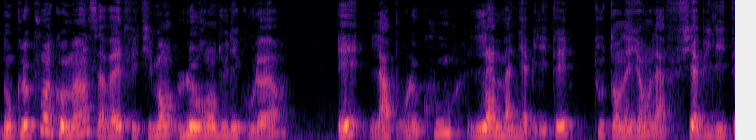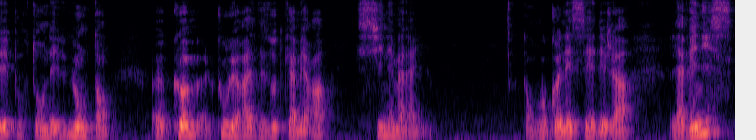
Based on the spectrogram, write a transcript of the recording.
Donc le point commun, ça va être effectivement le rendu des couleurs, et là, pour le coup, la maniabilité, tout en ayant la fiabilité pour tourner longtemps, euh, comme tout le reste des autres caméras Cinema Line. Donc vous connaissez déjà la Venice,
